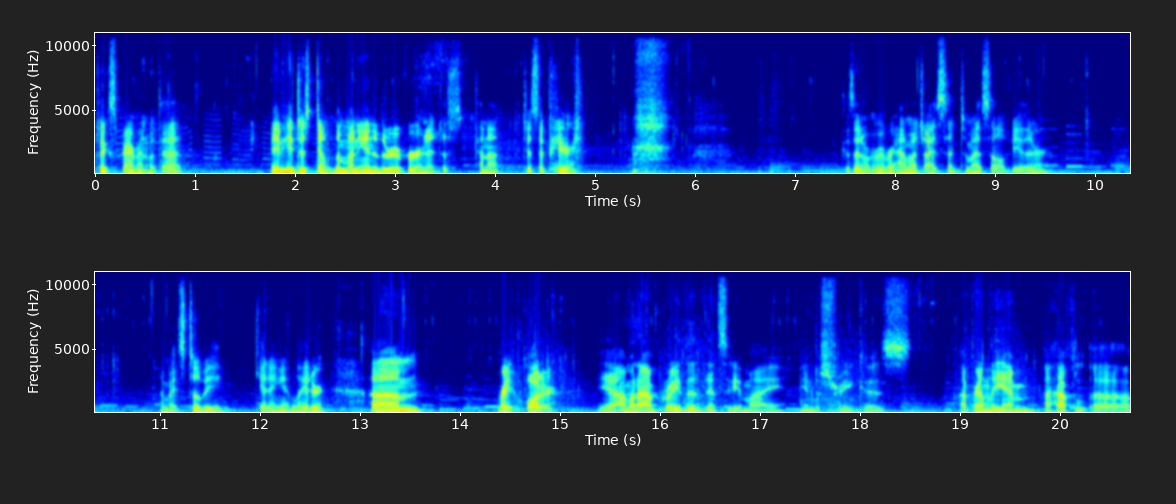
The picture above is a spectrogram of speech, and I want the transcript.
To experiment with that. Maybe he just dumped the money into the river and it just kind of disappeared. Because I don't remember how much I sent to myself either. I might still be getting it later. Um, right, water. Yeah, I'm gonna upgrade the density of my industry because apparently I'm I have uh,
